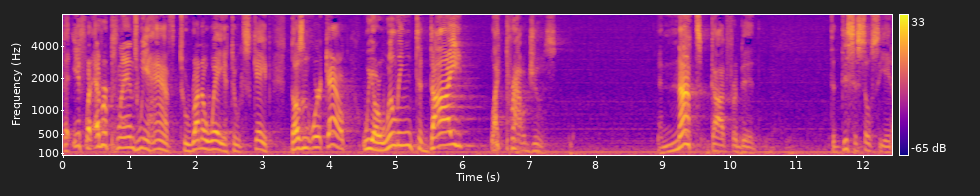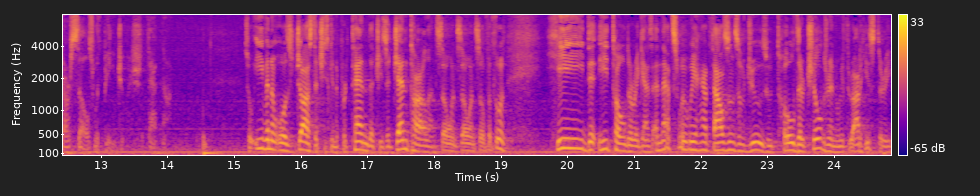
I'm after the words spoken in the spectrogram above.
that if whatever plans we have to run away or to escape doesn't work out, we are willing to die like proud Jews. And not, God forbid, to disassociate ourselves with being Jewish. That not. So even if it was just that she's going to pretend that she's a Gentile and so and so and so forth, he, did, he told her against. And that's where we had thousands of Jews who told their children throughout history,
